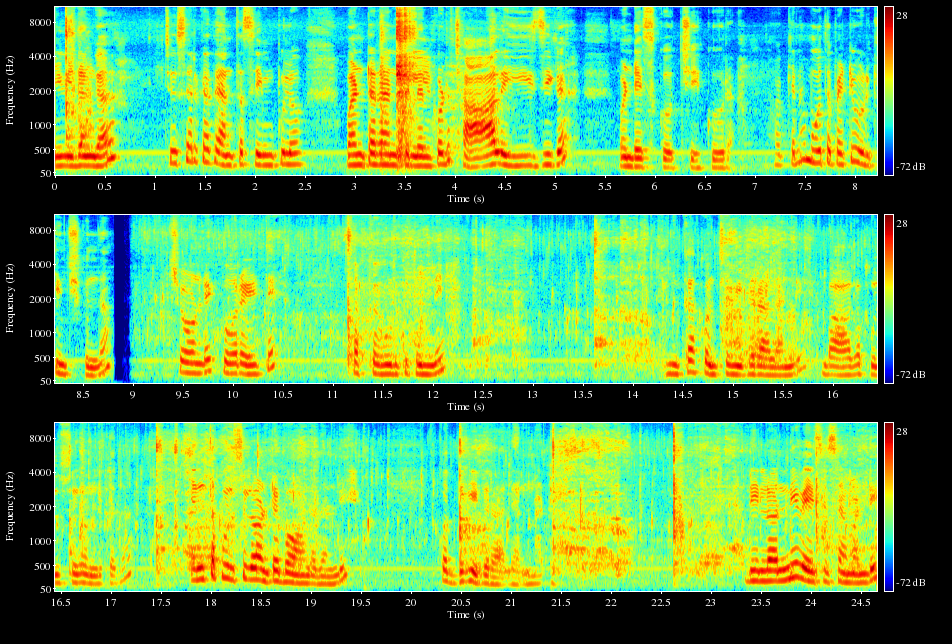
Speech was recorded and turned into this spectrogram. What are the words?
ఈ విధంగా. చూసారు కదా ఎంత సింపుల్. వంట రాని పిల్లలు కూడా చాలా ఈజీగా వండేసుకోవచ్చు ఈ కూర. ఓకేనా? మూత పెట్టి ఉడికించుకుందాం. చూడండి కూర అయితే చక్కగా ఉడుకుతుంది. ఇంకా కొంచెం ఎగరాలండి బాగా పులుసుగా ఉంది కదా. ఎంత పులుసుగా ఉంటే బాగుండదండి. కొద్దిగా ఎగరాలి అన్నమాట. దీనిలో అన్నీ వేసేసామండి.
